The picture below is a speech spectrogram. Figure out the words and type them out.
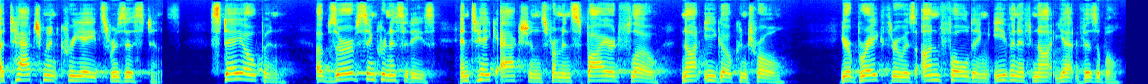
Attachment creates resistance. Stay open, observe synchronicities, and take actions from inspired flow, not ego control. Your breakthrough is unfolding even if not yet visible.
